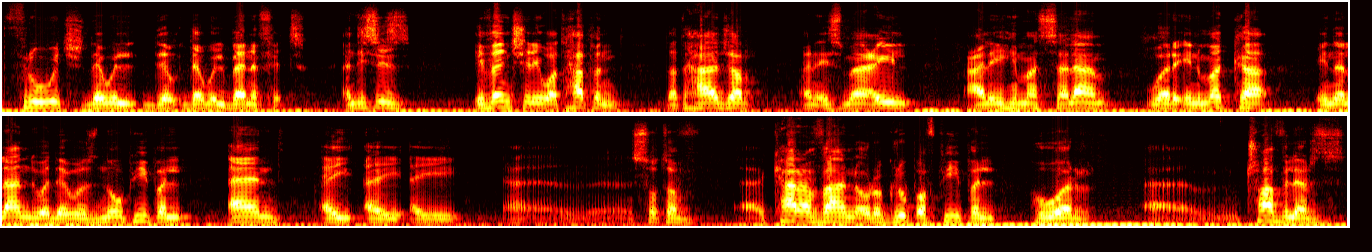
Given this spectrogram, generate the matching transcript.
through which they will, they, they will benefit. And this is eventually what happened that Hajar and Ismail alayhim salam were in Mecca in a land where there was no people and a, a, a uh, sort of uh, caravan or a group of people who were um, travelers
